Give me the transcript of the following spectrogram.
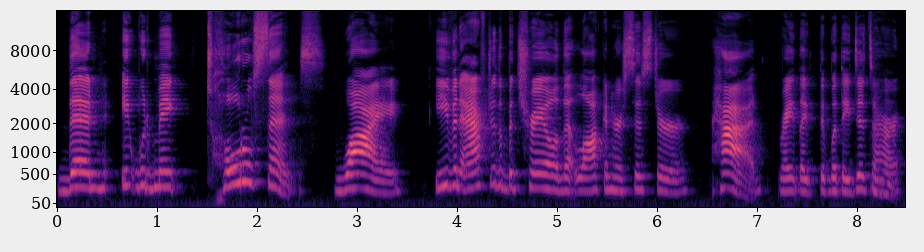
then it would make total sense why even after the betrayal that Locke and her sister had, right? Like th- what they did to Mhm. her.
